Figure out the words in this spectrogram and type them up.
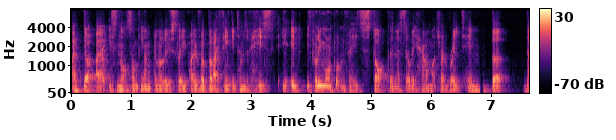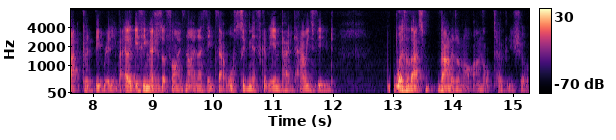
I don't, I, it's not something I'm going to lose sleep over, but I think in terms of his, it, it's probably more important for his stock than necessarily how much I rate him, but that could be really impact. Like if he measures at five nine, I think that will significantly impact how he's viewed. Whether that's valid or not, I'm not totally sure.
